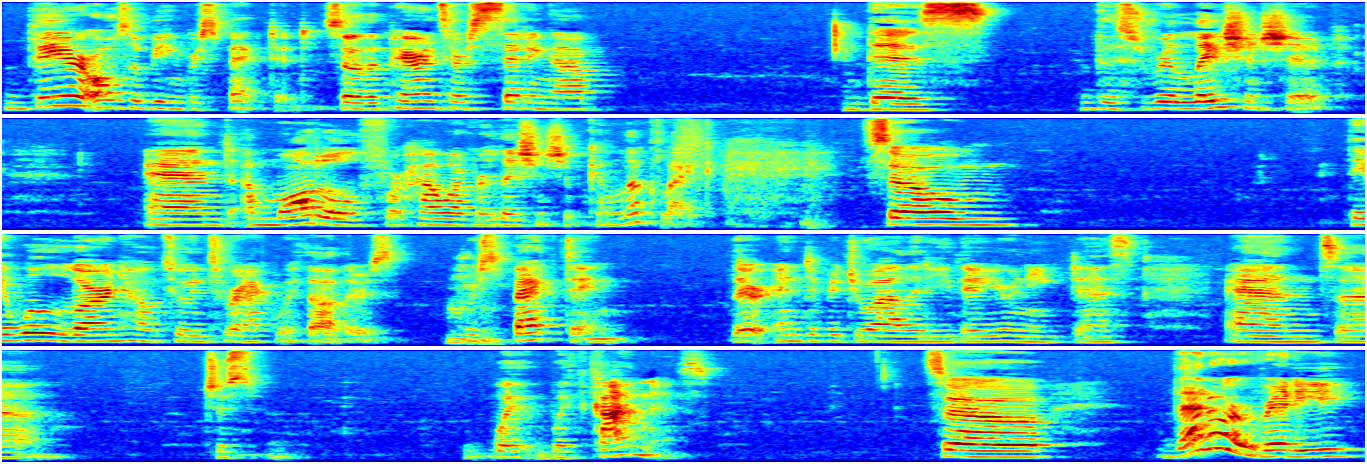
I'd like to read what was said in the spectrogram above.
They're also being respected. So the parents are setting up this this relationship and a model for how a relationship can look like. So they will learn how to interact with others, mm-hmm. respecting their individuality, their uniqueness, and uh, just with with kindness. So that already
